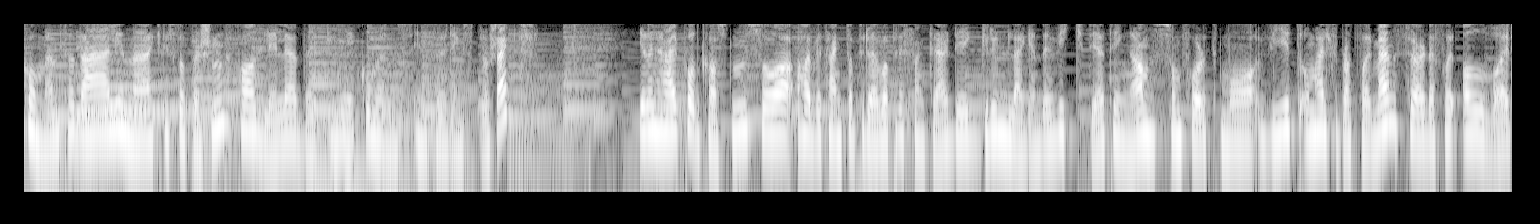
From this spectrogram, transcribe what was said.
Velkommen til deg, Line Kristoffersen, faglig leder i kommunens innføringsprosjekt. I denne podkasten har vi tenkt å prøve å presentere de grunnleggende viktige tingene som folk må vite om Helseplattformen før det for alvor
